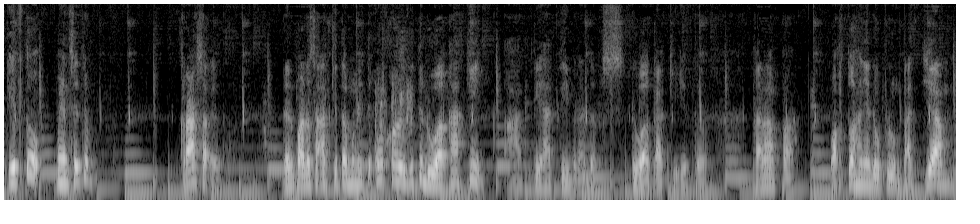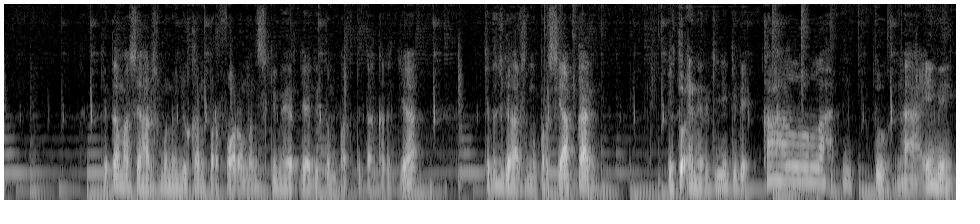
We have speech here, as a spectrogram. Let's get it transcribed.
Itu mindsetnya kerasa itu. Dan pada saat kita meniti, oh kalau gitu dua kaki, hati-hati brothers, dua kaki itu. Karena apa? Waktu hanya 24 jam. Kita masih harus menunjukkan performance kinerja di tempat kita kerja. Kita juga harus mempersiapkan. Itu energinya gede. Kalaulah itu. Nah ini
